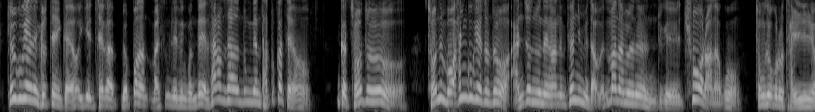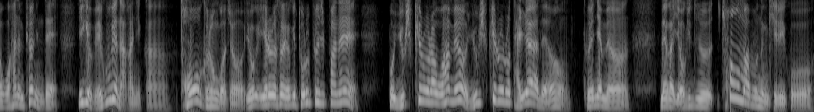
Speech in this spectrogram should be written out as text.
결국에는 그렇다니까요. 이게 제가 몇 번 말씀드리는 건데 사람 사는 동네는 다 똑같아요. 그러니까 저도 저는 뭐 한국에서도 안전 운행하는 편입니다. 웬만하면은 이게 추월 안 하고 정석으로 달리려고 하는 편인데 이게 외국에 나가니까 더 그런 거죠. 여기 예를 들어서 여기 도로 표지판에 뭐 60km라고 하면 60km로 달려야 돼요. 왜냐면 내가 여기도 처음 와보는 길이고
